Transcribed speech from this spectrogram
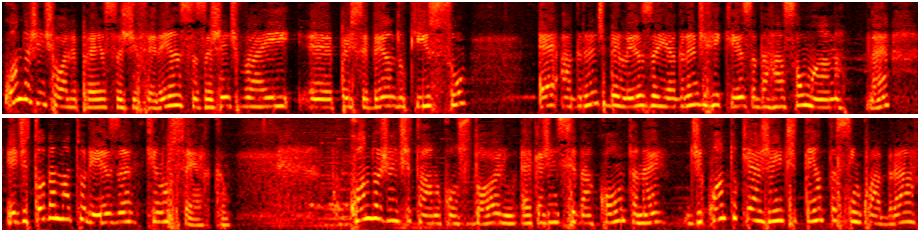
quando a gente olha para essas diferenças, a gente vai é, percebendo que isso é a grande beleza e a grande riqueza da raça humana, né? E de toda a natureza que nos cerca. Quando a gente está no consultório, é que a gente se dá conta, né, de quanto que a gente tenta se enquadrar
